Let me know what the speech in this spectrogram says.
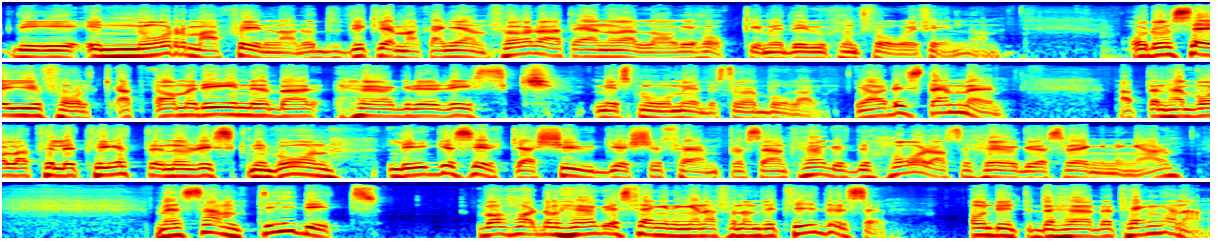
det är enorma skillnader och då tycker jag man kan jämföra ett NHL-lag i hockey med division 2 i Finland. Och då säger ju folk att ja, men det innebär högre risk med små och medelstora bolag. Ja, det stämmer. Att den här volatiliteten och risknivån ligger cirka 20-25 procent högre. Det har alltså högre svängningar. Men samtidigt vad har de högre svängningarna för någon betydelse? Om du inte behöver pengarna.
